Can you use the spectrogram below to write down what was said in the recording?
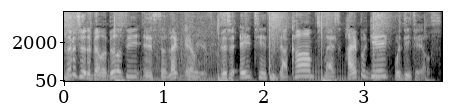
Limited availability in select areas. Visit AT&T.com slash hypergig for details.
